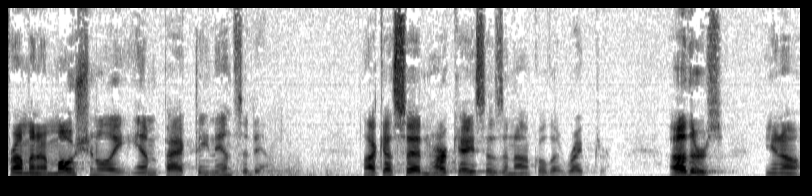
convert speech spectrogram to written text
from an emotionally impacting incident. Like I said, in her case, as an uncle that raped her. Others, you know,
